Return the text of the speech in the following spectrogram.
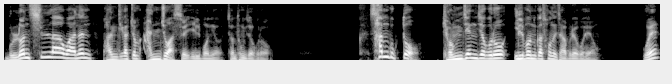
물론 신라와는 관계가 좀 안 좋았어요. 일본이요. 전통적으로. 삼국도 경쟁적으로 일본과 손을 잡으려고 해요. 왜?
